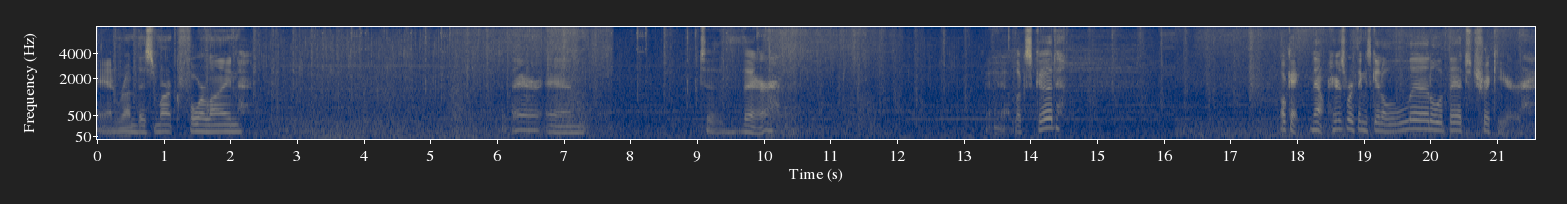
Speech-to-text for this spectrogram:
And run this Mark IV line to there and to there. Okay, that looks good. Okay, now here's where things get a little bit trickier.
